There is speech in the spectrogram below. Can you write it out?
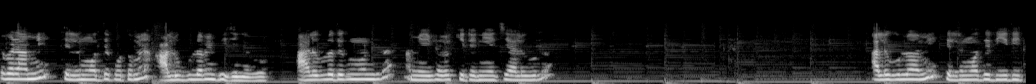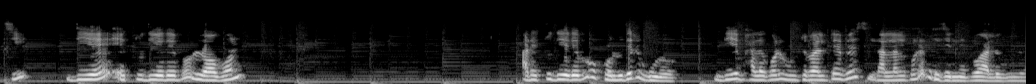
এবার আমি তেলের মধ্যে প্রথমে আলুগুলো আমি ভেজে নেব। আলুগুলো দেখুন বন্ধুরা, আমি এইভাবে কেটে নিয়েছি আলুগুলো। আলুগুলো আমি তেলের মধ্যে দিয়ে দিচ্ছি। দিয়ে একটু দিয়ে দেব লবণ। আর একটু দিয়ে দেবো হলুদের গুঁড়ো। দিয়ে ভালো করে উল্টে পাল্টে বেশ লাল লাল করে ভেজে নেব আলুগুলো।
